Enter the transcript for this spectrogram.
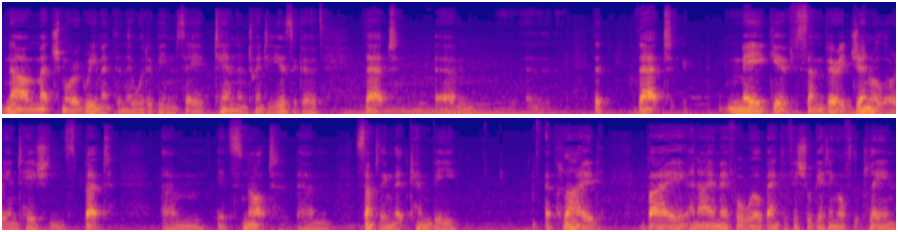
now much more agreement than there would have been, say, 10 and 20 years ago, that um, that that may give some very general orientations, but um, it's not um, something that can be applied by an IMF or World Bank official getting off the plane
